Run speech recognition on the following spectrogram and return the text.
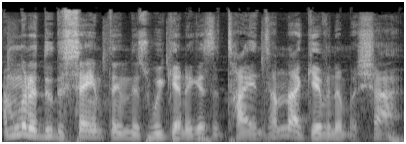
I'm gonna do the same thing this weekend against the Titans. I'm not giving them a shot.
